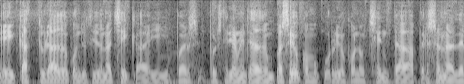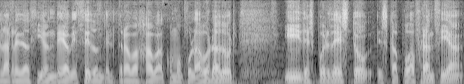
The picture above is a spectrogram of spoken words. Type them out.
eh, capturado, conducido a una checa y pues, posteriormente dado un paseo, como ocurrió con 80 personas de la redacción de ABC, donde él trabajaba como colaborador y después de esto escapó a Francia,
